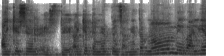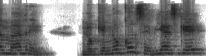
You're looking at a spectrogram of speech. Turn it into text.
Hay que ser, este, hay que tener pensamiento. No, me valía madre. Lo que no concebía es que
